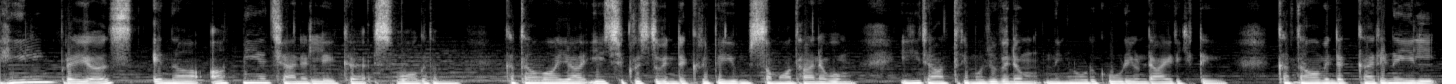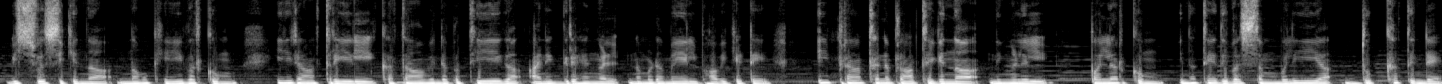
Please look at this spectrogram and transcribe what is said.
ഹീലിംഗ് പ്രേയേഴ്സ് എന്ന ആത്മീയ ചാനലിലേക്ക് സ്വാഗതം. കഥാവായ യേശു ക്രിസ്തുവിന്റെ കൃപയും സമാധാനവും ഈ രാത്രി മുഴുവനും നിങ്ങളോട് കൂടെ ഉണ്ടായിരിക്കട്ടെ. കർത്താവിന്റെ കരുണയിൽ വിശ്വസിക്കുന്ന നമുക്ക് ഏവർക്കും ഈ രാത്രിയിൽ കർത്താവിന്റെ പ്രത്യേക അനുഗ്രഹങ്ങൾ നമ്മുടെ മേൽ ഭാവിക്കട്ടെ. ഈ പ്രാർത്ഥന പ്രാർത്ഥിക്കുന്ന നിങ്ങളിൽ പലർക്കും ഇന്നത്തെ ദിവസം വലിയ ദുഃഖത്തിന്റെ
